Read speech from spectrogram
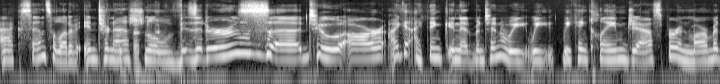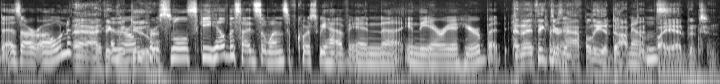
accents, a lot of international visitors uh, to our. I, I, think in Edmonton, we, we, we can claim Jasper and Marmot as our own. Uh, I think as we our do. own personal ski hill, besides the ones, of course, we have in uh, in the area here. But and I think they're in terms of happily adopted by Edmonton.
